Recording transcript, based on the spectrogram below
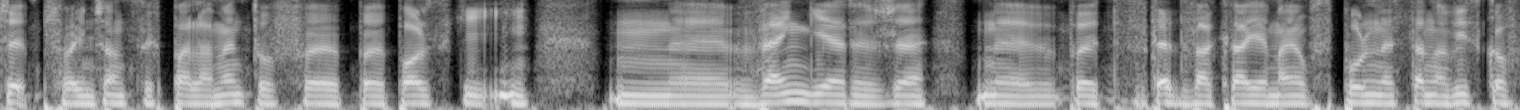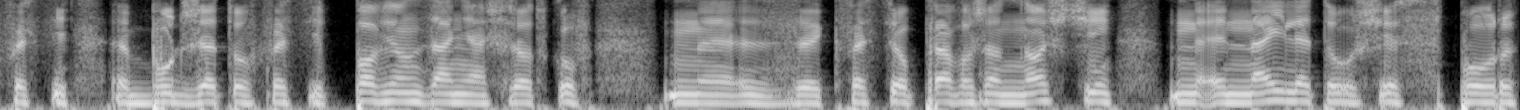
czy przewodniczących parlamentów Polski i mm, Węgier, że te dwa kraje mają wspólne stanowisko w kwestii budżetu, w kwestii powiązania środków mm, z kwestią praworządności, na ile to już jest spór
